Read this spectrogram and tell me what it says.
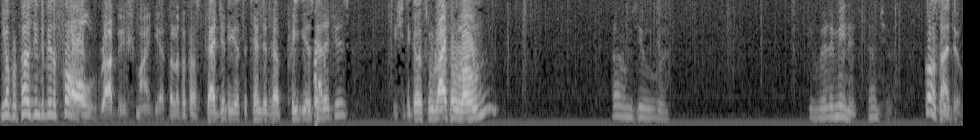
You're proposing to be the fourth. Oh, rubbish, my dear fellow, because tragedy has attended her previous marriages. Is she to go through life alone? Holmes, you. Uh, you really mean it, don't you? Of course I do.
